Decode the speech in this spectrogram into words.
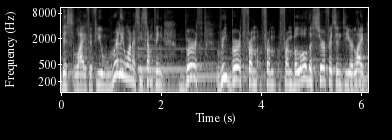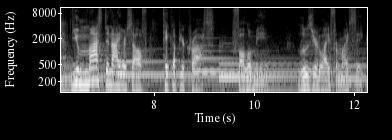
this life, if you really want to see something birth, rebirth from, from, from below the surface into your life, you must deny yourself, take up your cross, follow me, lose your life for my sake.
